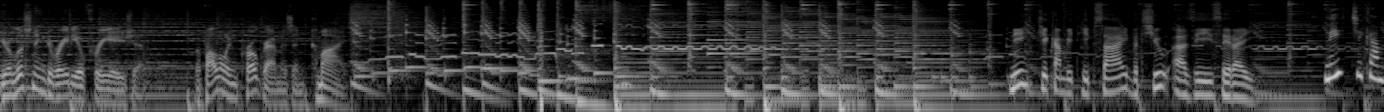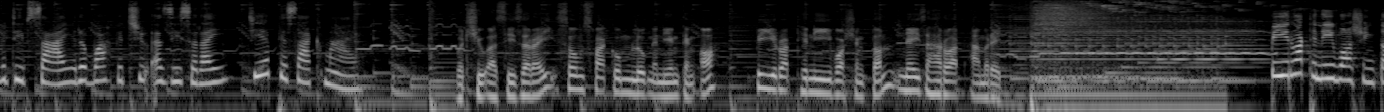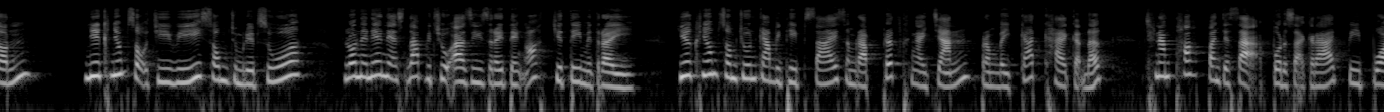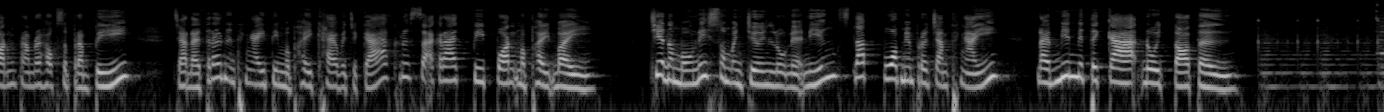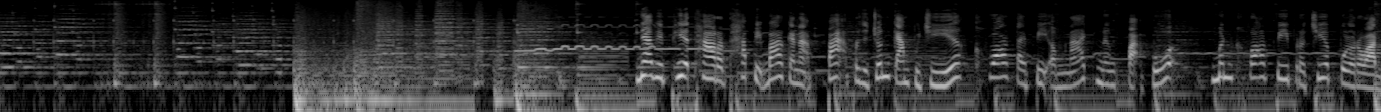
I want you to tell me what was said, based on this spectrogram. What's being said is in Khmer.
You're listening to Radio Free Asia. The following program is in Khmer. Nǐ ជាកម្មវិធីផ្សាយ Vuthu Azizi Serai នេះជាកម្មវិធីផ្សាយរបស់ Vuthu Azizi Serai ជាភាសាខ្មែរ Vuthu Azizi Serai សូមស្វាគមន៍លោកអ្នកនាងទាំងអស់ពីរដ្ឋធានី Washington នៃសហរដ្ឋអាមេរិកពីរដ្ឋធានី Washington នាងខ្ញុំសុជីវីសូមជម្រាបសួរលោកអ្នកនាងអ្នកស្ដាប់ Vuthu Azizi Serai ទាំងអស់ជាទីមេត្រីយើងខ្ញុំសូមជូនកម្មវិធីផ្សាយសម្រាប់ព្រឹកថ្ងៃច័ន្ទ8កើតខែកដិកឆ្នាំថោះបัญចស័កពុរសករាជ2567ចាប់ដែលត្រូវនៅថ្ងៃទី20ខែវិច្ឆិកាគ្រិស្តសករាជ2023ជាដំបូងនេះសូមអញ្ជើញលោកអ្នកនាងស្ដាប់ព័ត៌មានប្រចាំថ្ងៃដែលមានមេត្តាដូចតទៅ អ្នកវិភាគថារដ្ឋាភិបាលគណៈបកប្រជាជនកម្ពុជា ខ្វល់តែពីអំណាចនិងបកពួកមិនខ្វល់ពីប្រជាពលរដ្ឋ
